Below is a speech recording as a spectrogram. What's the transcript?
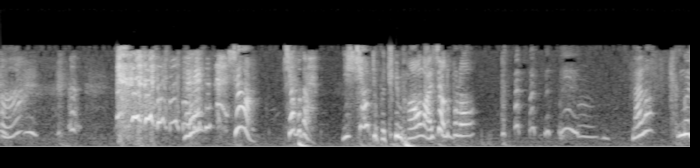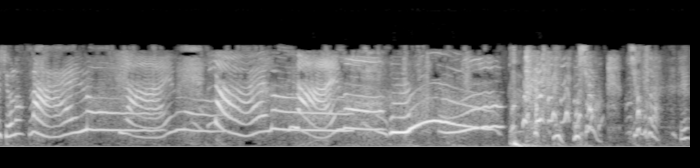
啊！哎，哎啊，笑不得，一笑就被吹跑了，晓得不咯？来咯，跟我学咯，来咯，来咯，来咯，来咯，我笑了，笑不得了，哎。呀！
